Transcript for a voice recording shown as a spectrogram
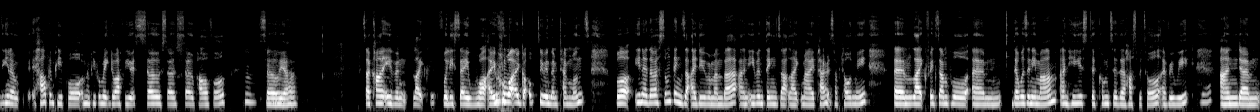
you know helping people and when people make dua for you is so so so powerful Mm. so yeah so i can't even like fully say what i what i got up to in them 10 months but you know there are some things that i do remember and even things that like my parents have told me. Um like for example um there was an imam and he used to come to the hospital every week Yeah. and um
